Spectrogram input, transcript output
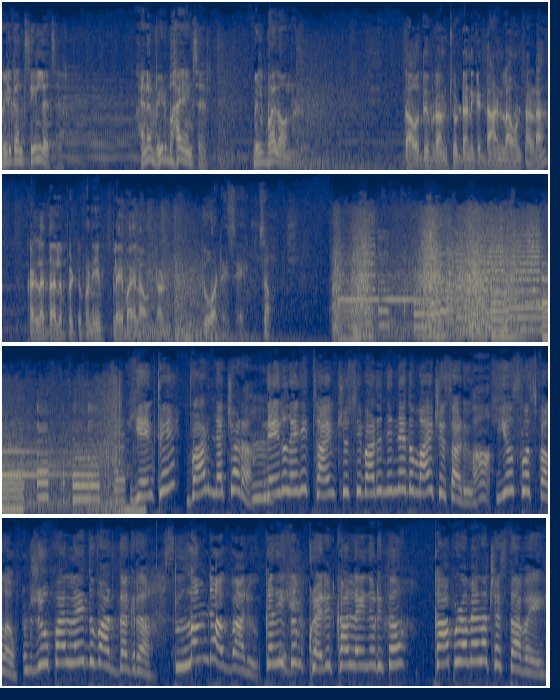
వీడికి అంత సీన్ లేదు సార్. అయినా వీడి బాయ్ ఏంటి సార్? మిల్క్ బాయ్లో ఉన్నాడు. దావుద్ ఇబ్రాహిం చూడడానికి డాన్లా ఉంటాడా? కళ్ళద్దాలు పెట్టుకుని ప్లే బాయ్ లా ఉంటాడు. Do what I say sir ఏంటి? వాడు నచ్చాడా? నేను లేని టైం చూసి వాడు నిన్నేదో మాయ చేశాడు. యూస్లెస్ ఫెలో రూపాయలు లేదు వాడి దగ్గర. స్లమ్ డాగ్ వాడు. కనీసం క్రెడిట్ కార్డ్ లేనుడితో కాపురం ఎలా చేస్తావే?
